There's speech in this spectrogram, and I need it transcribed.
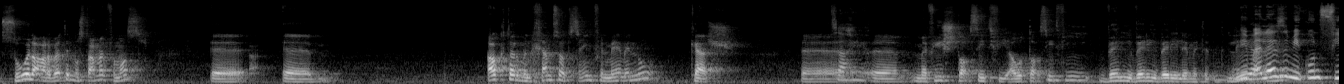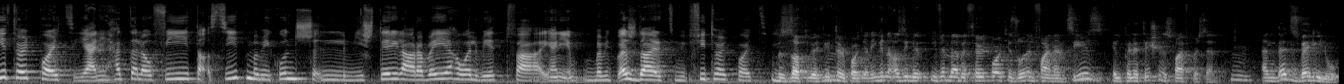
سوق العربيات المستعمل في مصر uh, أكتر من 95% منه كاش صحيح. مفيش تقسيط فيه أو التقسيط فيه very very very limited. بيبقى لازم يكون في third party يعني حتى لو في تقسيط ما بيكونش اللي بيشتري العربية هو اللي بيدفع يعني ما بيبقاش direct بيبقى في third party بالظبط بيبقى في third party يعني even قصدي even بقى بال third parties دول ال financiers ال penetration is 5% and that's very low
